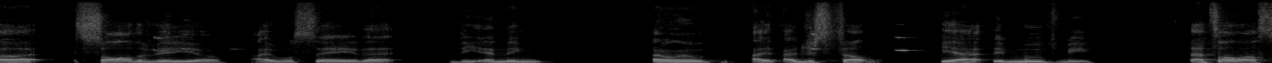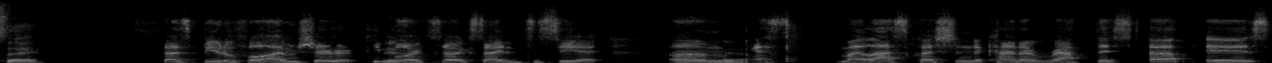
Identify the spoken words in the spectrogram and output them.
uh, saw the video, I will say that the ending, I don't know, I, I just felt, yeah, it moved me. That's all I'll say. That's beautiful. I'm sure people Yeah. are so excited to see it. Um, Yeah. I guess my last question to kind of wrap this up is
